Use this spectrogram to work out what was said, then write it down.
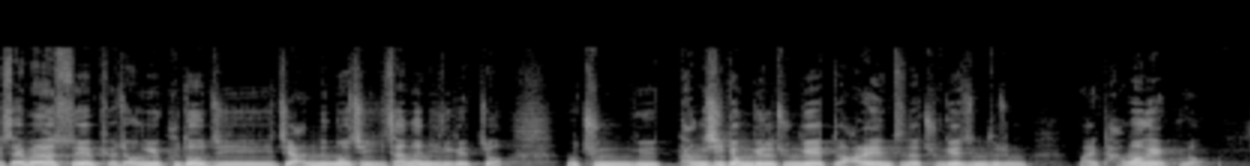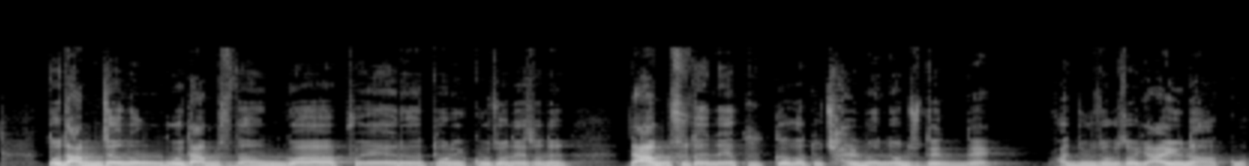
세바요스의 표정이 굳어지지 않는 것이 이상한 일이겠죠. 뭐 중, 그 당시 경기를 중계했던 아르헨티나 중계진도 좀 많이 당황했고요. 또 남자 농구 남수단과 푸에르토리코전에서는 남수단의 국가가 또 잘못 연주됐는데 관중석에서 야유 나왔고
